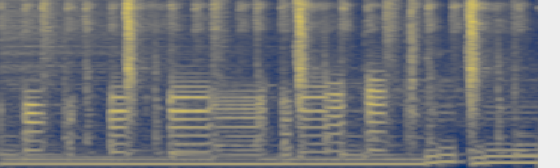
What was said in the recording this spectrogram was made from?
Thank you.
